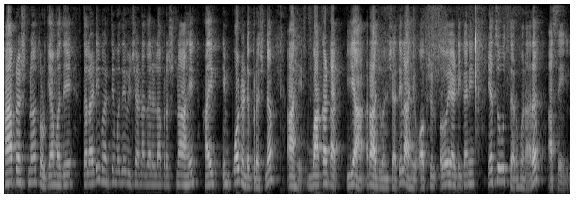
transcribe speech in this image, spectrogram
हा प्रश्न थोडक्यामध्ये तलाठी भरतीमध्ये विचारण्यात आलेला प्रश्न आहे. हा एक इम्पॉर्टंट प्रश्न आहे. वाकाटक या राजवंशातील आहे. ऑप्शन अ या ठिकाणी याचं उत्तर होणार असेल.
